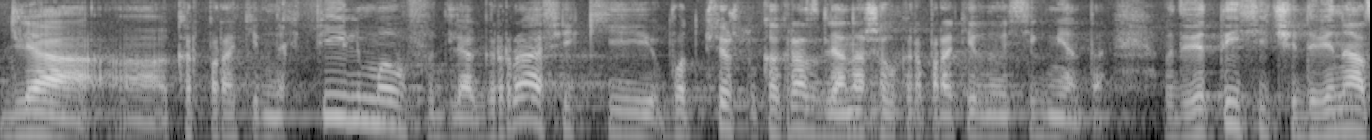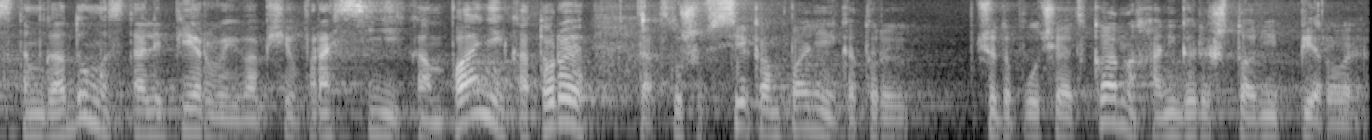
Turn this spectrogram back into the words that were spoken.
для э, корпоративных фильмов, для графики, вот все, что как раз для нашего корпоративного сегмента. В 2012 году мы стали первой вообще в России компанией, которая... Так, слушай, все компании, которые что-то получают в Каннах, они говорят, что они первые.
